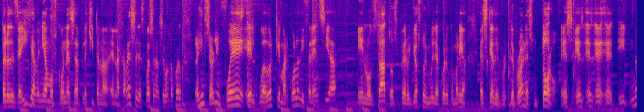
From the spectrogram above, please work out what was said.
Pero desde ahí ya veníamos con esa flechita en la, en la cabeza y después en el segundo juego, Raheem Sterling fue el jugador que marcó la diferencia en los datos, pero yo estoy muy de acuerdo con María. Es que De, Bruyne es un toro. Es, es, es, eh, y no,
